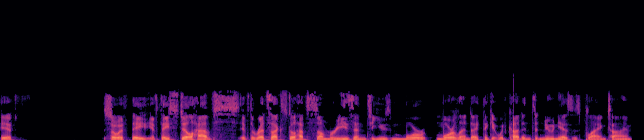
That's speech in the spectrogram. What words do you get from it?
if so, if they if they still have if the Red Sox still have some reason to use more Moreland, I think it would cut into Nunez's playing time.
